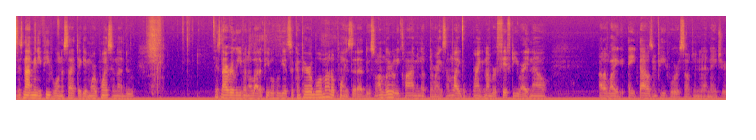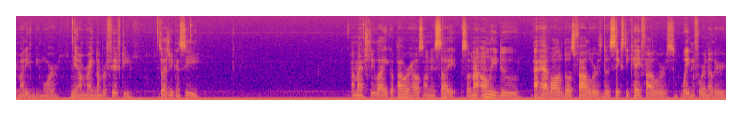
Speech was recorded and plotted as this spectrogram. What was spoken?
there's not many people on the site that get more points than I do. It's not really even a lot of people who gets a comparable amount of points that I do. So I'm literally climbing up the ranks. I'm like rank number 50 right now out of like 8,000 people or something of that nature. It might even be more. Yeah, I'm ranked number 50. So as you can see, I'm actually like a powerhouse on this site. So not only do I have all of those followers, the 60k followers, waiting for another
